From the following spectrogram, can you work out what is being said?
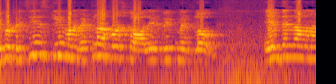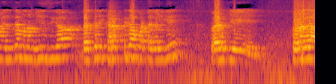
ఇప్పుడు డిసీజ్కి మనం ఎట్లా అప్రోచ్ కావాలి ట్రీట్మెంట్లో? ఏ విధంగా మనం వెళ్తే మనం ఈజీగా డబ్బుని కరెక్ట్గా పట్టగలిగి వారికి త్వరగా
